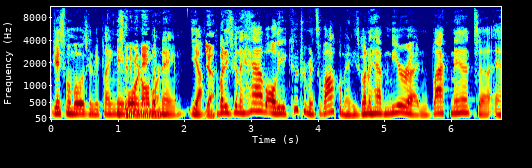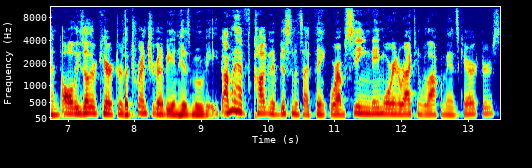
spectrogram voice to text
Jason Momoa is going to be playing Namor and all but name. Yeah. Yeah. But he's going to have all the accoutrements of Aquaman. He's going to have Mera and Black Manta and all these other characters. The Trench are going to be in his movie. I'm going to have cognitive dissonance, I think, where I'm seeing Namor interacting with Aquaman's characters.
